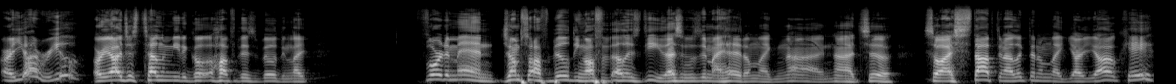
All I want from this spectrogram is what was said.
are y'all real? Or y'all just telling me to go off this building? Like, Florida man jumps off building off of LSD. That's what was in my head. I'm like, nah, nah, chill. So I stopped and I looked at them like, y'all, y'all okay?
